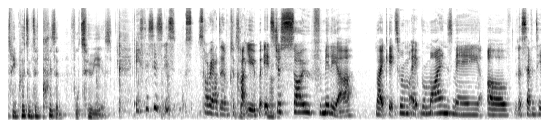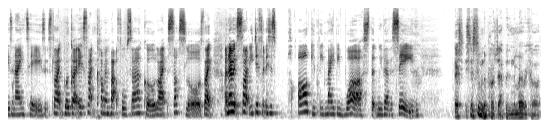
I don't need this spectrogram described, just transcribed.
to be put into prison for two years. It's, this is it's, sorry, Adam, to cut you, but it's just so familiar. Like it's it reminds me of the seventies and eighties. It's like we're go- it's like coming back full circle. Like sus laws. Like I know it's slightly different. This is arguably maybe worse that we've ever seen. It's, it's a similar approach that happened in America,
